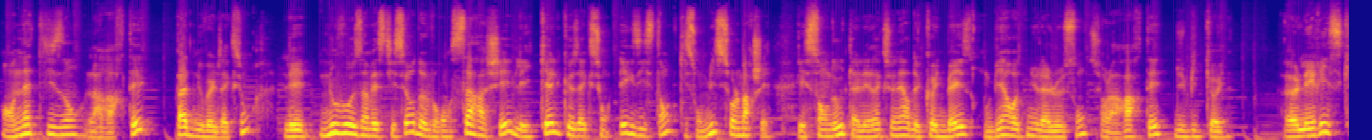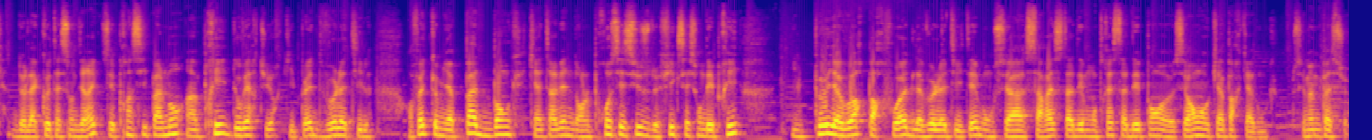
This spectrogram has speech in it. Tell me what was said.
En attisant la rareté, pas de nouvelles actions, les nouveaux investisseurs devront s'arracher les quelques actions existantes qui sont mises sur le marché. Et sans doute, les actionnaires de Coinbase ont bien retenu la leçon sur la rareté du Bitcoin. Euh, les risques de la cotation directe, c'est principalement un prix d'ouverture qui peut être volatile. En fait, comme il n'y a pas de banques qui interviennent dans le processus de fixation des prix, il peut y avoir parfois de la volatilité. Bon, ça, ça reste à démontrer, ça dépend, euh, c'est vraiment au cas par cas, donc c'est même pas sûr.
